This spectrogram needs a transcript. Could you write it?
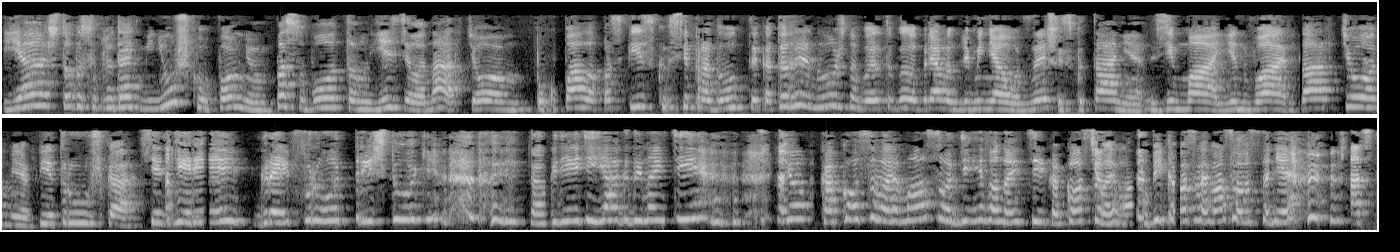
Я, чтобы соблюдать менюшку, помню, по субботам ездила на Артем, покупала по списку все продукты, которые нужно было. Это было прямо для меня, вот, знаешь, испытание. Зима, январь, на Артеме, петрушка, сельдерей, грейпфрут, три штуки. Там, где эти ягоды найти? Чё? Кокосовое масло, где его найти? Кокосовое масло. Купить кокосовое масло в Астане. В 15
